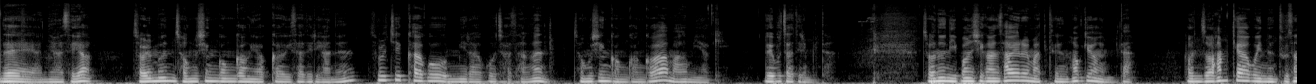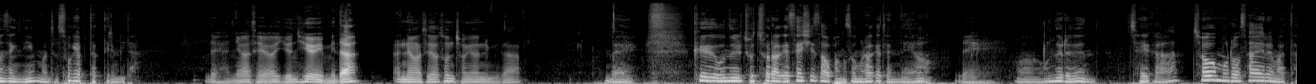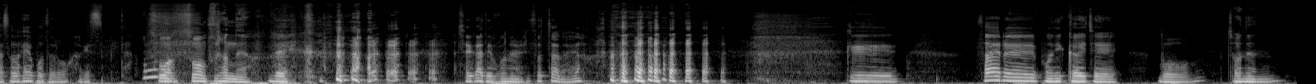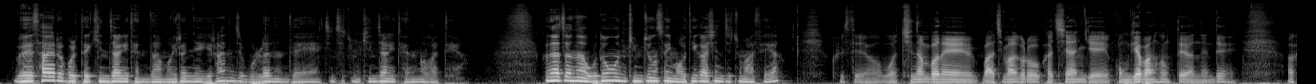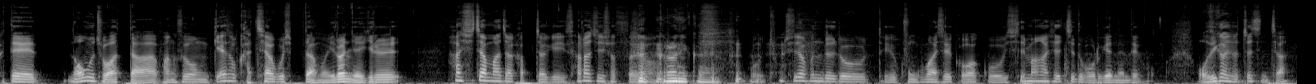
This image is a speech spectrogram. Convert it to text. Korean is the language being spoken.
네, 안녕하세요. 젊은 정신건강의학과 의사들이 하는 솔직하고 은밀하고 자상한 정신건강과 마음 이야기 뇌부자들입니다. 저는 이번 시간 사회를 맡은 허규영입니다. 먼저 함께하고 있는 두 선생님 먼저 소개 부탁드립니다. 네, 안녕하세요. 윤희우입니다. 안녕하세요. 손정현입니다. 네, 그 오늘 조촐하게 셋이서 방송을 하게 됐네요. 네. 어, 오늘은 제가 처음으로 사회를 맡아서 해보도록 하겠습니다. 소원 소원 푸셨네요. 네. 제가 대본을 썼잖아요. 그 사회를 보니까 이제 뭐 저는 왜 사회를 볼 때 긴장이 된다 뭐 이런 얘기를 하는지 몰랐는데 진짜 좀 긴장이 되는 것 같아요. 그나저나 오동훈 김종 선생님 어디 가신지 좀 아세요? 글쎄요. 뭐 지난번에 마지막으로 같이 한 게 공개 방송 때였는데 아, 그때 너무 좋았다. 방송 계속 같이 하고 싶다. 뭐 이런 얘기를 하시자마자 갑자기 사라지셨어요. 그러니까요. 뭐 청취자분들도 되게 궁금하실 것 같고 실망하실지도 모르겠는데 어디 가셨죠, 진짜?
